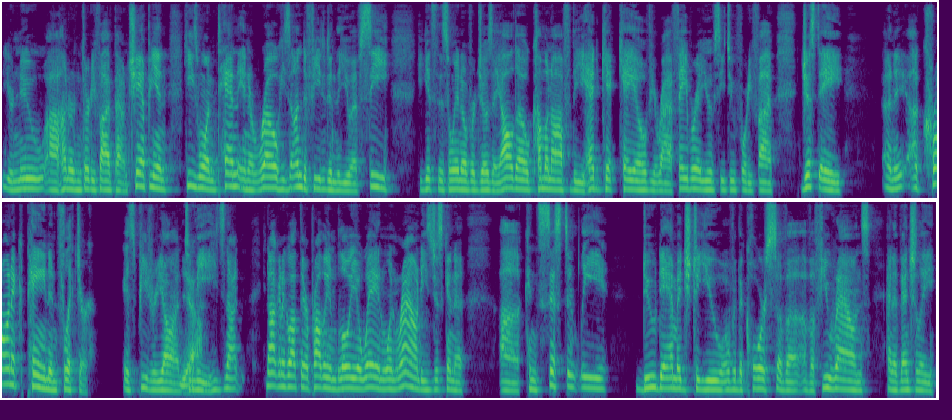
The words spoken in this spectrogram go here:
your new uh, 135 pound champion he's won 10 in a row. He's undefeated in the UFC he gets this win over Jose Aldo, coming off the head kick KO of Urijah Faber at UFC 245. Just a an, a chronic pain inflictor is Petr Yan yeah. to me. He's not he's not going to go out there probably and blow you away in one round. He's just going to uh, consistently do damage to you over the course of a of a few rounds and eventually,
